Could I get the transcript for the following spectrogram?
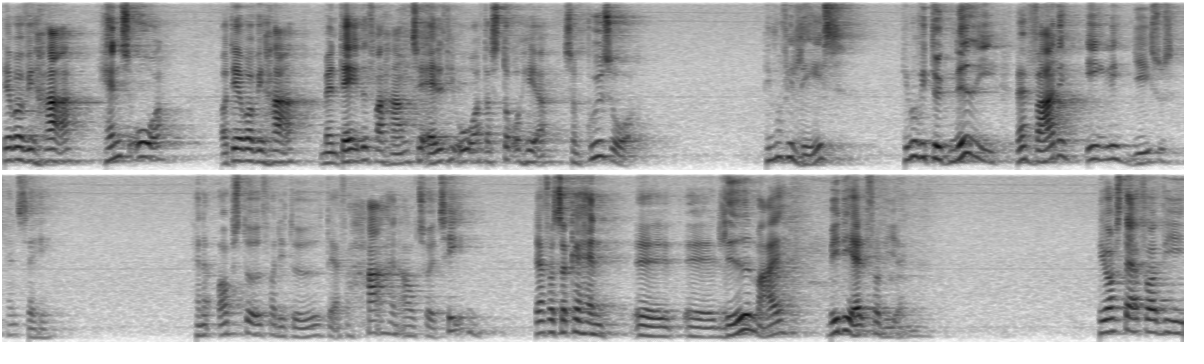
der hvor vi har hans ord, og der hvor vi har mandatet fra ham til alle de ord, der står her som Guds ord, det må vi læse. Det må vi dykke ned i. Hvad var det egentlig, Jesus han sagde? Han er opstået fra de døde, derfor har han autoriteten. Derfor så kan han øh, øh, lede mig midt i al forvirring. Det er også derfor, at vi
